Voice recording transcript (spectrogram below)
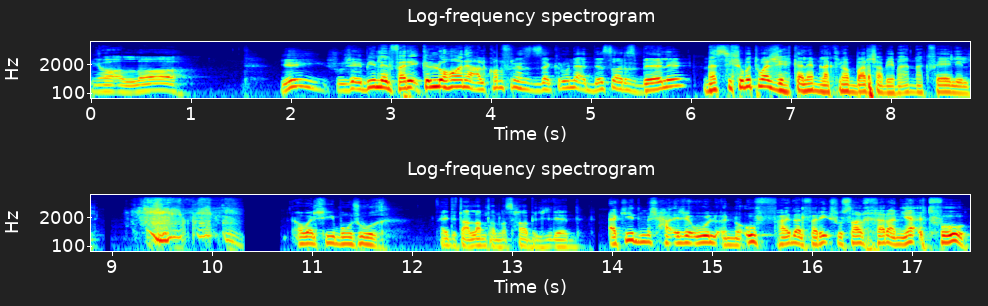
يا الله. يي شو جايبين للفريق كله هون على الكونفرنس تذكرونا قد إيه صار زبالة؟ ميسي شو بتوجه كلام لكلوب برشا بما إنك فالل؟ أول شي بونجور. هيدي تعلمتها من أصحابي الجداد. أكيد مش حاجي أقول إنه أوف هيدا الفريق شو صار خرن يقتفوه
